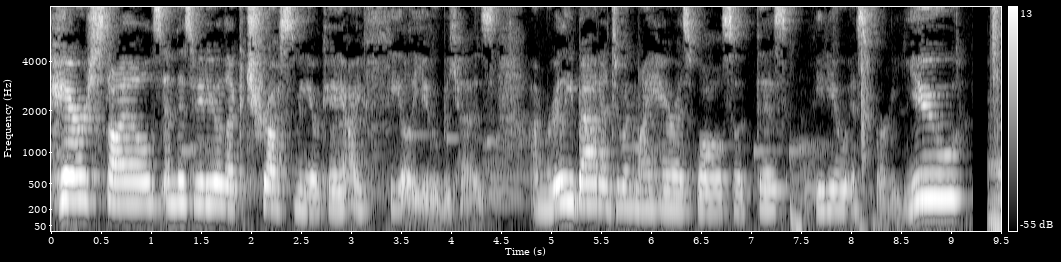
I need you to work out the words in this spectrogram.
hairstyles in this video. Like, trust me, okay? I feel you because I'm really bad at doing my hair as well. So this video is for you. These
